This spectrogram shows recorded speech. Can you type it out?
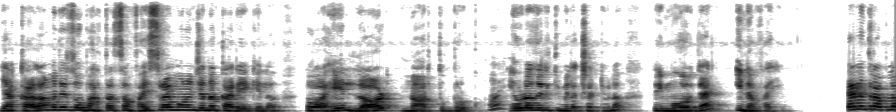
या काळामध्ये जो भारताचा व्हाईसरॉय म्हणून ज्यानं कार्य केलं तो आहे लॉर्ड नॉर्थ ब्रुक एवढं जरी तुम्ही लक्षात ठेवलं तरी मोर दॅन इनफ आहे. त्यानंतर आपला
